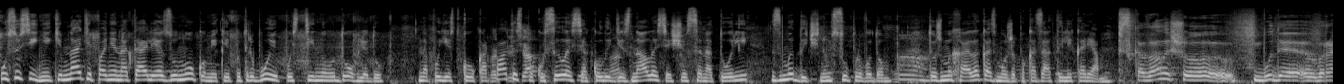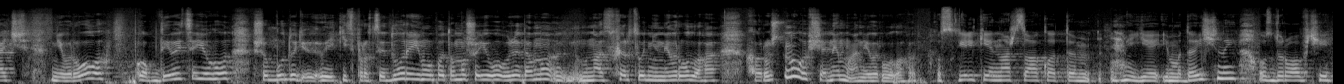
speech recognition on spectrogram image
У сусідній кімнаті пані Наталія з онуком, який потребує постійного догляду. На поїздку у Карпати спокусилася, коли дізналася, що санаторій з медичним супроводом. Тож Михайлика зможе показати лікарям. Сказали, що буде врач-невролог, обдивиться його, що будуть якісь процедури йому, тому що його вже давно у нас в Херсоні невролога хорош, ну взагалі нема невролога. Оскільки наш заклад ем, є і медичний, оздоровчий,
